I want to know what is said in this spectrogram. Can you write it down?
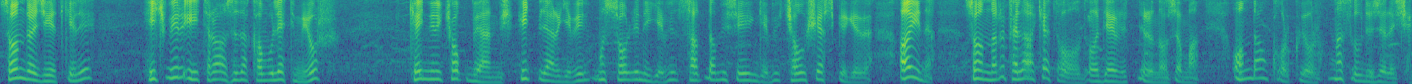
son derece yetkili, hiçbir itirazı da kabul etmiyor. Kendini çok beğenmiş. Hitler gibi, Mussolini gibi, Saddam Hüseyin gibi, Çavuşescu gibi. Aynı. Sonları felaket oldu o devletlerin o zaman. Ondan korkuyorum. Nasıl düzelecek?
